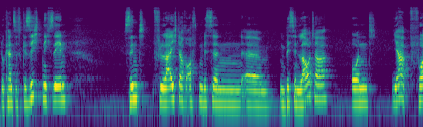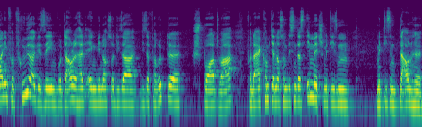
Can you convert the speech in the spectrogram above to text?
du kannst das Gesicht nicht sehen, sind vielleicht auch oft ein bisschen, ähm, ein bisschen lauter und ja, vor allen Dingen von früher gesehen, wo Downhill halt irgendwie noch so dieser, dieser verrückte Sport war. Von daher kommt ja noch so ein bisschen das Image mit diesem, mit diesem Downhill.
